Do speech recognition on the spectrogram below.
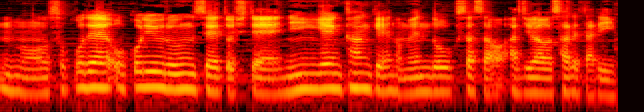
もうそこで起こりうる運勢として人間関係の面倒くささを味わわされたり、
